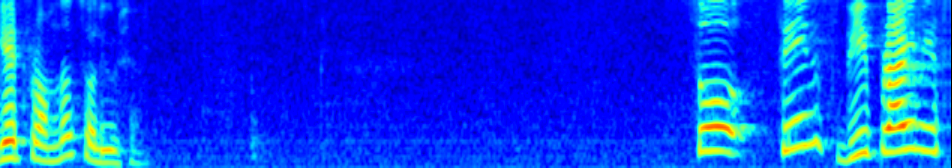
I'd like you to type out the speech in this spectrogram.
get from the solution. So, since V prime is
